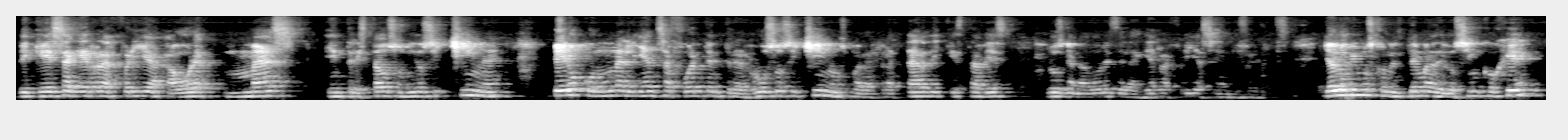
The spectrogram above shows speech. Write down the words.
de que esa guerra fría ahora más entre Estados Unidos y China, pero con una alianza fuerte entre rusos y chinos para tratar de que esta vez los ganadores de la guerra fría sean diferentes. Ya lo vimos con el tema de los 5G,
